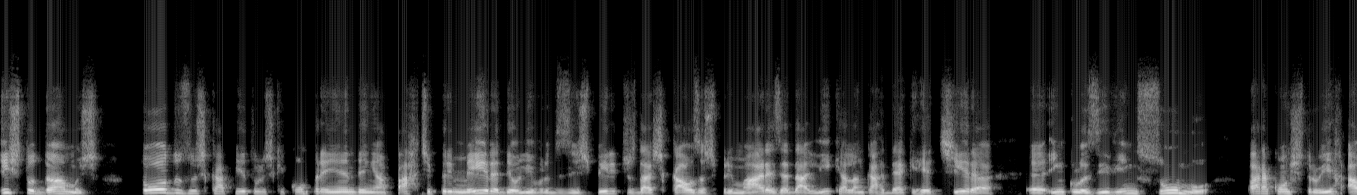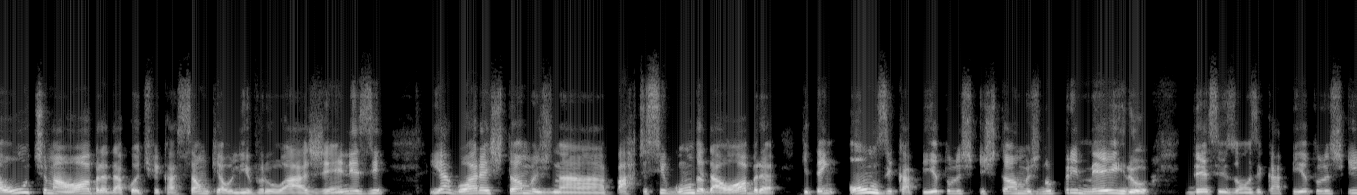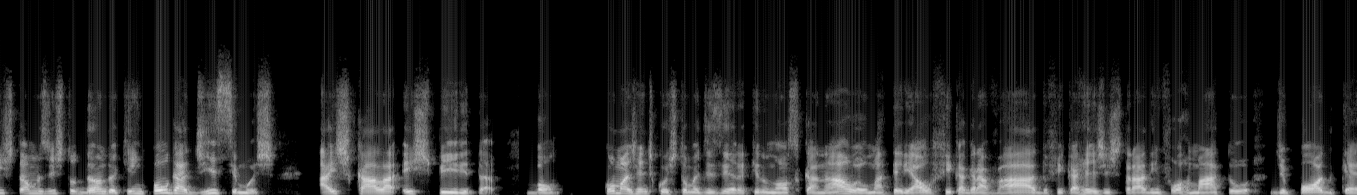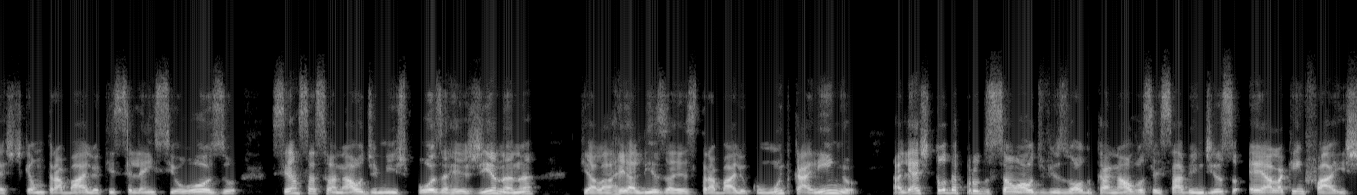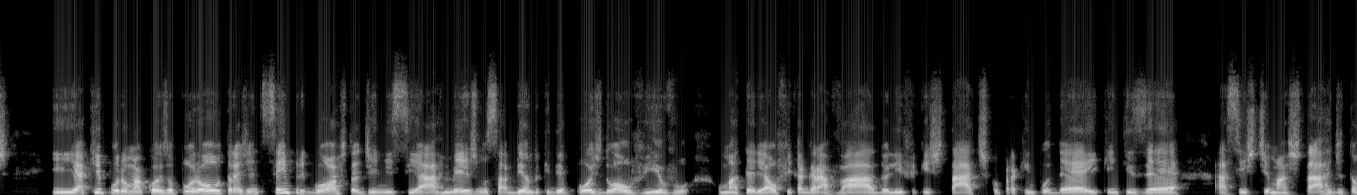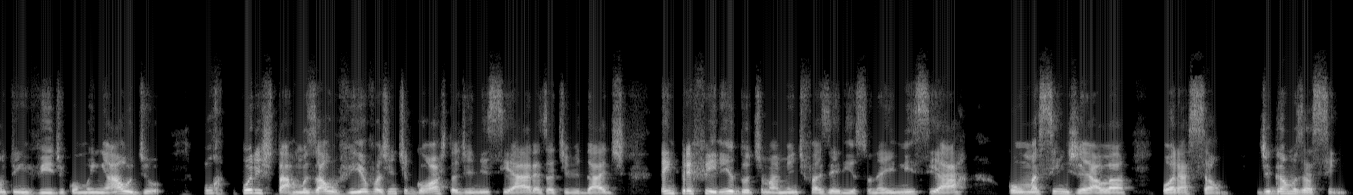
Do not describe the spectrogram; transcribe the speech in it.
estudamos todos os capítulos que compreendem a parte primeira do Livro dos Espíritos, das causas primárias, é dali que Allan Kardec retira, é, inclusive, insumo para construir a última obra da codificação, que é o livro A Gênese, e agora estamos na parte segunda da obra, que tem 11 capítulos, estamos no primeiro desses 11 capítulos e estamos estudando aqui empolgadíssimos a escala espírita. Bom, como a gente costuma dizer aqui no nosso canal, o material fica gravado, fica registrado em formato de podcast, que é um trabalho aqui silencioso, sensacional de minha esposa Regina, né? Que ela realiza esse trabalho com muito carinho. Aliás, toda a produção audiovisual do canal, vocês sabem disso, é ela quem faz. E aqui, por uma coisa ou por outra, a gente sempre gosta de iniciar, mesmo sabendo que depois do ao vivo o material fica gravado ali, fica estático para quem puder e quem quiser assistir mais tarde, tanto em vídeo como em áudio. Por, por estarmos ao vivo, a gente gosta de iniciar as atividades, tem preferido ultimamente fazer isso, né? Iniciar com uma singela oração. Digamos assim,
